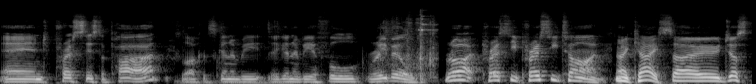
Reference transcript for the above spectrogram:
and press this apart. Looks like it's going to be, they're going to be a full rebuild. Right, pressy pressy time. Okay, so just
